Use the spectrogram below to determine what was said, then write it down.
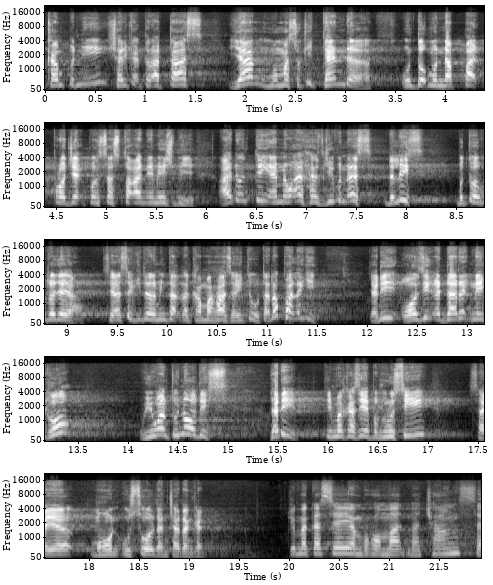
company syarikat teratas yang memasuki tender untuk mendapat projek pensertaan MHB. I don't think MOF has given us the list. Betul Putrajaya? Saya rasa kita dah minta dalam kamar hari itu. Tak dapat lagi. Jadi, was it a direct nego? We want to know this. Jadi, terima kasih pengurusi. Saya mohon usul dan cadangkan. Terima kasih yang berhormat macam saya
